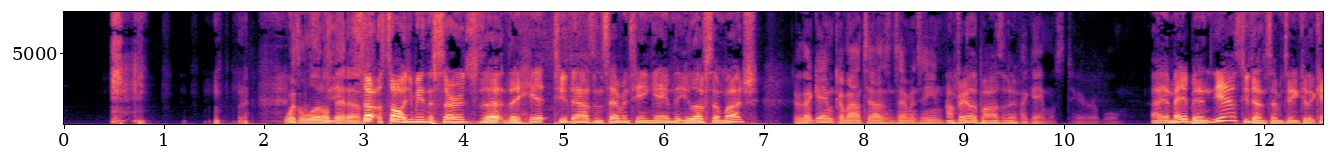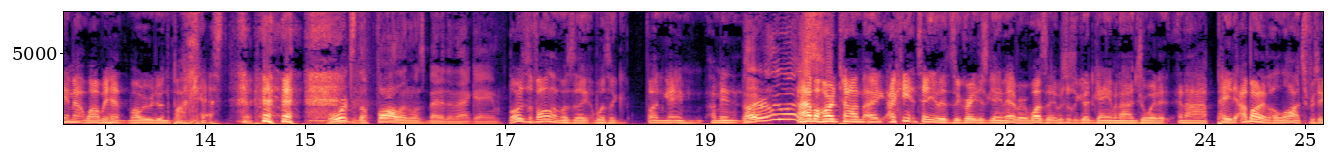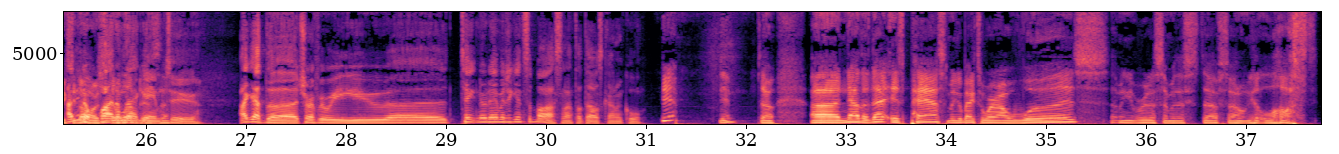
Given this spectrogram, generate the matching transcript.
with a little bit of. So, Saul, you mean the Surge, the the hit 2017 game that you love so much? Did that game come out in 2017? I'm fairly positive. That game was terrible. Uh, it may have been, yeah, it's 2017 because it came out while we had while we were doing the podcast. Lords of the Fallen was better than that game. Lords of the Fallen was a was a fun game. I mean, No, it really was. I have a hard time. I, I can't tell you it's the greatest game ever. It wasn't. It was just a good game, and I enjoyed it. And I paid. it. I bought it at launch for I sixty did a dollars. platinum that game too. I got the trophy where you uh, take no damage against the boss, and I thought that was kind of cool. Yeah, yeah. So uh, now that that is past, let me go back to where I was. Let me get rid of some of this stuff so I don't get lost.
